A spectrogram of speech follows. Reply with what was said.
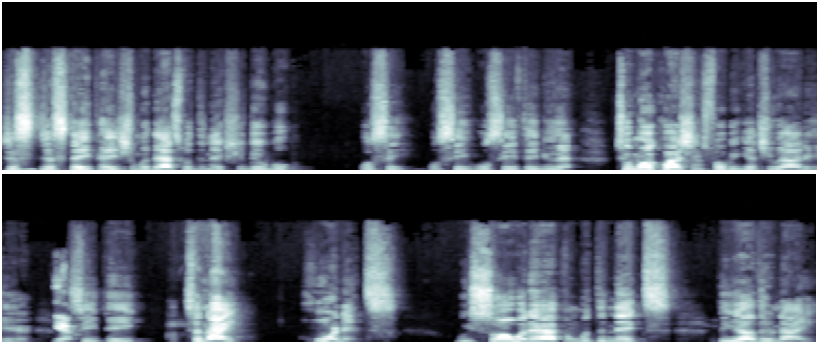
Just mm-hmm. just stay patient with. That's what the Knicks should do. But We'll see. We'll see. We'll see if they do that. Two more questions before we get you out of here. Yeah. CP. Tonight, Hornets. We saw what happened with the Knicks the other night.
